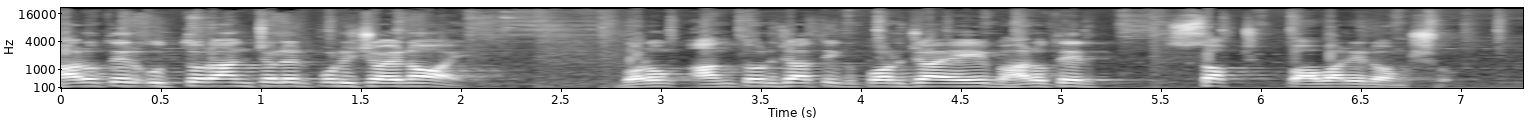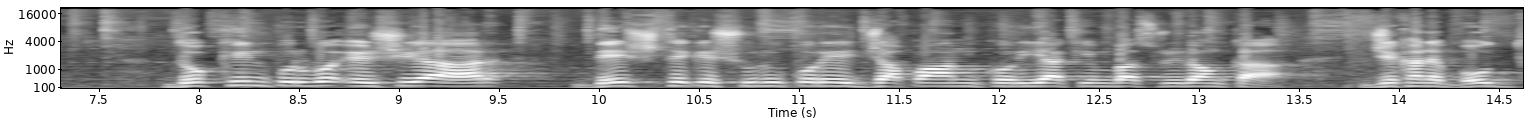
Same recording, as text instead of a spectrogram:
ভারতের উত্তরাঞ্চলের পরিচয় নয়, বরং আন্তর্জাতিক পর্যায়ে ভারতের সফট পাওয়ারের অংশ। দক্ষিণ পূর্ব এশিয়ার দেশ থেকে শুরু করে জাপান, কোরিয়া কিংবা শ্রীলঙ্কা, যেখানে বৌদ্ধ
